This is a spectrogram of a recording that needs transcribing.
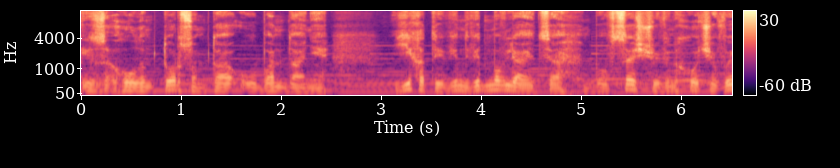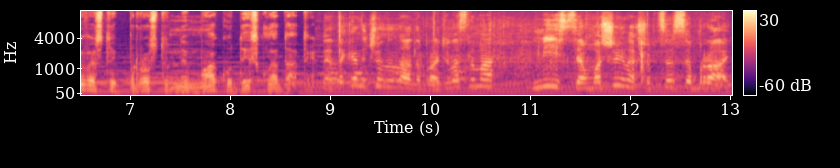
із голим торсом та у бандані. Їхати він відмовляється, бо все, що він хоче вивезти, просто нема куди складати. Таке нічого не треба брати. У нас нема місця в машинах, щоб це все брати.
